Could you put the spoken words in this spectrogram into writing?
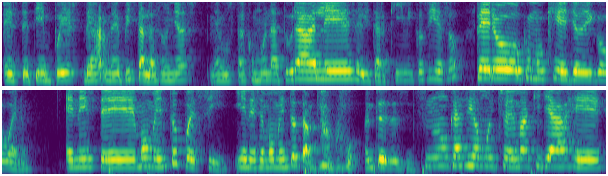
este tiempo y es dejarme de pintar las uñas. Me gusta como naturales, evitar químicos y eso. Pero como que yo digo, bueno, en este momento, pues sí, y en ese momento tampoco. Entonces, nunca ha sido mucho de maquillaje,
